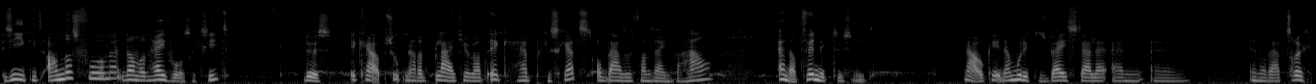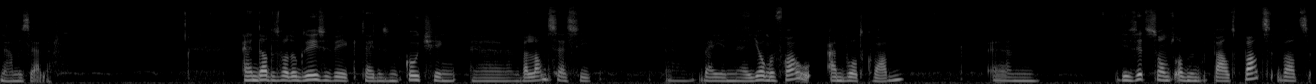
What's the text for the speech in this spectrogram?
zie ik iets anders voor me dan wat hij voor zich ziet. Dus ik ga op zoek naar dat plaatje wat ik heb geschetst op basis van zijn verhaal. En dat vind ik dus niet. Nou oké, dan moet ik dus bijstellen en uh, inderdaad terug naar mezelf. En dat is wat ook deze week tijdens een coaching uh, balanssessie uh, bij een jonge vrouw aan bod kwam. Um, je zit soms op een bepaald pad, wat,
